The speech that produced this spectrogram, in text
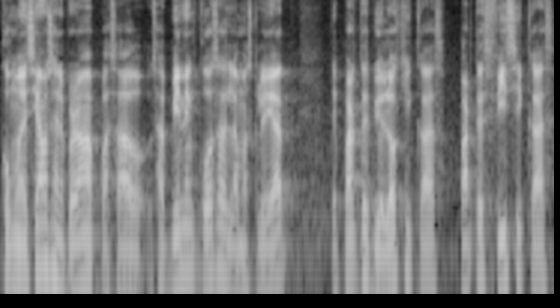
como decíamos en el programa pasado, o sea, vienen cosas de la masculinidad de partes biológicas, partes físicas,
